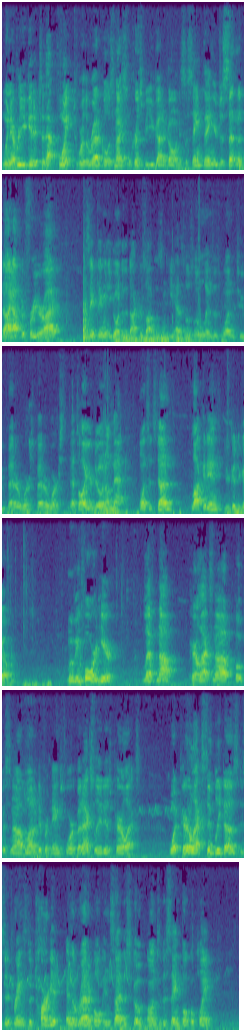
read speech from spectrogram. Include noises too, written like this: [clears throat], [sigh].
Whenever you get it to that point to where the reticle is nice and crispy, you got it going. It's the same thing, you're just setting the diopter for your eye. Same thing when you go into the doctor's office and he has those little lenses, one, two, better, worse, better, worse. That's all you're doing on that. Once it's done, lock it in, you're good to go. Moving forward here, left knob, parallax knob, focus knob, a lot of different names for it, but actually it is parallax. What parallax simply does is it brings the target and the reticle inside the scope onto the same focal plane.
